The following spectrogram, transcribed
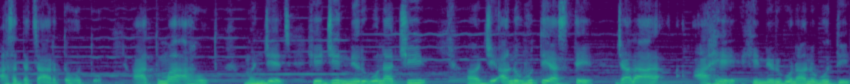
असा त्याचा अर्थ होतो. आत्मा आहोत म्हणजेच ही जी निर्गुणाची जी अनुभूती असते ज्याला आहे ही निर्गुण अनुभूती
